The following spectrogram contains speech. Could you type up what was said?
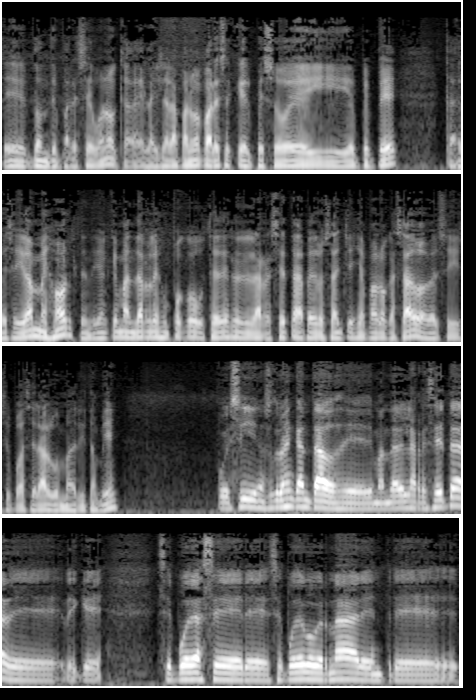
Eh, donde parece, bueno, que en la isla de La Palma parece que el PSOE y el PP cada vez se llevan mejor. Tendrían que mandarles un poco ustedes la receta a Pedro Sánchez y a Pablo Casado, a ver si se puede hacer algo en Madrid también. Pues sí, nosotros encantados de, mandarles la receta, de, que se puede hacer, eh, se puede gobernar entre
